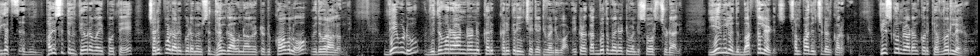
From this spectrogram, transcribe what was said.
ఇక పరిస్థితులు తీవ్రమైపోతే చనిపోవడానికి కూడా మేము సిద్ధంగా ఉన్నాం అనేటువంటి కోవలో విధవరాలు ఉంది. దేవుడు విధవరాండ్రను కరి కరికరించేటటువంటి వాడు. ఇక్కడ ఒక అద్భుతమైనటువంటి సోర్స్ చూడాలి. ఏమీ లేదు భర్త లేడు సంపాదించడం కొరకు. తీసుకొని రావడం కొరకు ఎవ్వరు లేరు.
